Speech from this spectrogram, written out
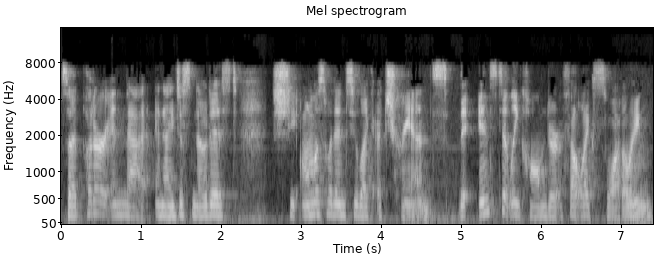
So i put her in that and i just noticed she almost went into like a trance. It instantly calmed her. It felt like swaddling.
